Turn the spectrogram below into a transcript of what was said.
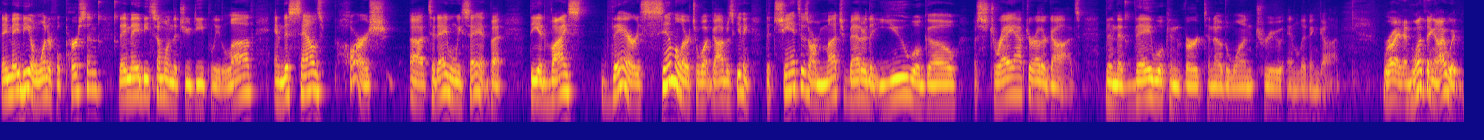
They may be a wonderful person, they may be someone that you deeply love, and this sounds harsh uh, today when we say it, but the advice there is similar to what God was giving. The chances are much better that you will go astray after other gods than that they will convert to know the one true and living God. Right. And one thing I would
